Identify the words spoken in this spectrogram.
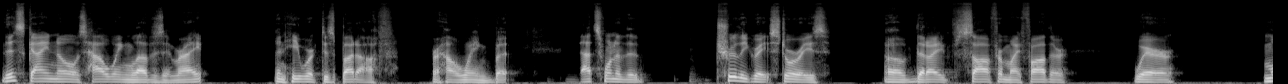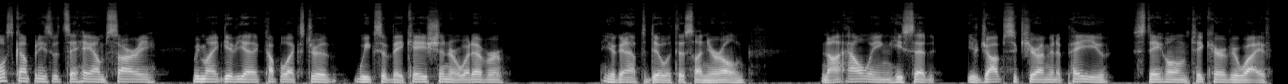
This guy knows Hal Wing loves him, right? And he worked his butt off for Hal Wing. But that's one of the truly great stories uh, that I saw from my father, where most companies would say, "Hey, I'm sorry, we might give you a couple extra weeks of vacation or whatever. You're going to have to deal with this on your own." Not Hal Wing. He said, "Your job's secure. I'm going to pay you. Stay home. Take care of your wife."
